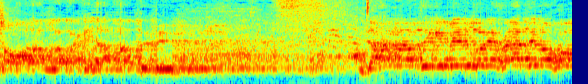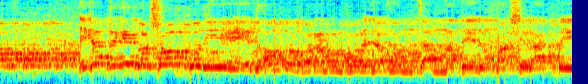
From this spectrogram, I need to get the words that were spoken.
সমান আল্লাহ তাকে জান্নাত দেবে। জাহান্নাম থেকে বের করে হায়াতে নহর, এখান থেকে গোসল করিয়ে ধৌত করানোর পরে যখন জান্নাতের পাশে রাখবে,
